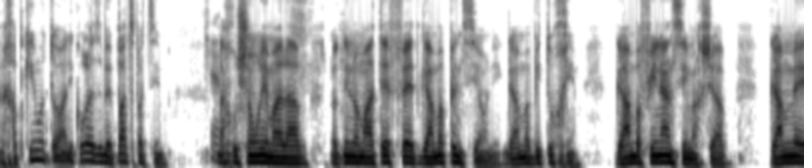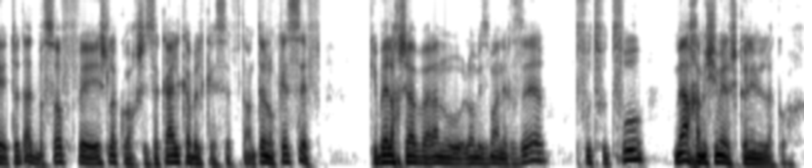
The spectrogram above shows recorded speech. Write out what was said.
מחבקים אותו, אני קורא לזה בפצפצים. כן. אנחנו שומרים עליו, נותנים לו מעטפת גם בפנסיוני, גם בביטוחים, גם בפיננסים עכשיו, גם, אה, אתה יודע, בסוף אה, יש לקוח שזכאי לקבל כסף, אתה נותן לו כסף, קיבל עכשיו, היה לנו לא מזמן החזר, טפו טפו טפו, 150 אלף שקלים ללקוח.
